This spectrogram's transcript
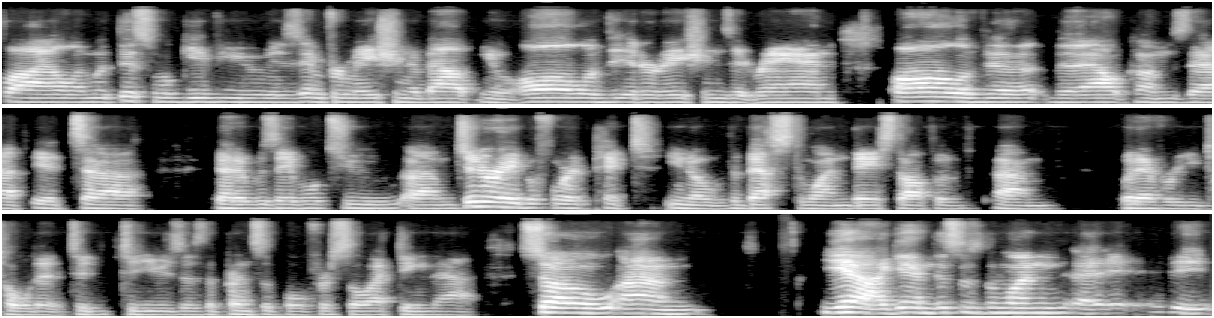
file and what this will give you is information about you know all of the iterations it ran all of the the outcomes that it uh that it was able to um, generate before it picked you know the best one based off of um, whatever you told it to to use as the principle for selecting that. So um yeah again this is the one uh, it, it,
